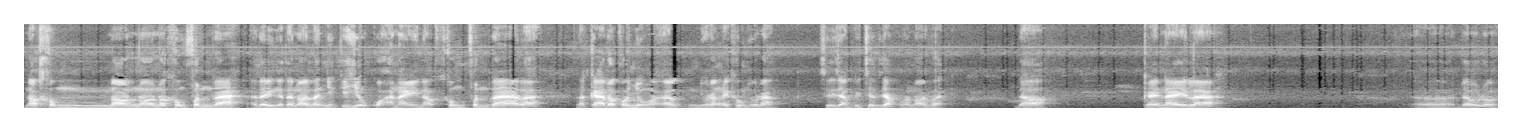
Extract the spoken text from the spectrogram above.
nó không nó nó nó không phân ra. Ở đây người ta nói là những cái hiệu quả này nó không phân ra là là ca đó có nhổ à, nhổ răng hay không nhổ răng. Sự giảm kích thước dọc nó nói vậy đó. Cái này là uh, đâu rồi?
